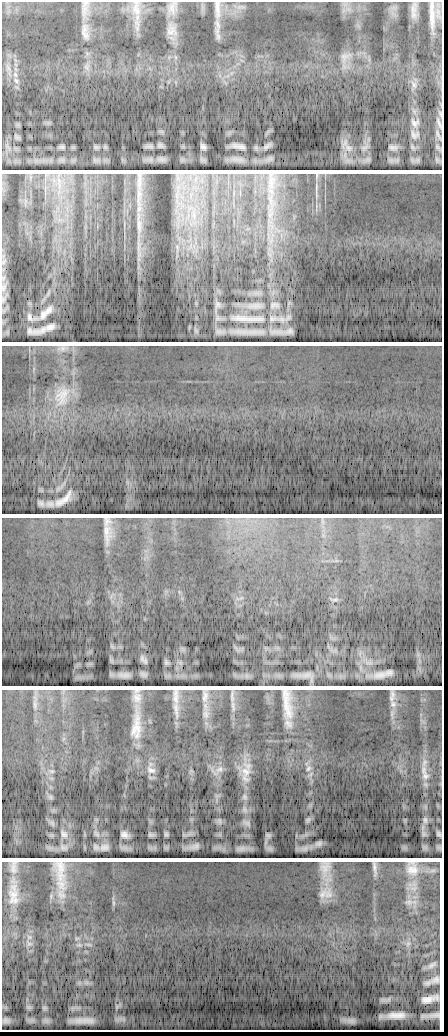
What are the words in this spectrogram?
এরকমভাবে গুছিয়ে রেখেছি। এবার সব গোছাই এগুলো। এই যে কেক আর চা খেলো, একটা রয়েও গেল। তুলি। এবার চান করতে যাব। চান করা হয়নি, চান করে নিই। ছাদ একটুখানি পরিষ্কার করছিলাম, ছাদ ঝাড় দিচ্ছিলাম। ছাদটা পরিষ্কার করছিলাম একটু। চুল সব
